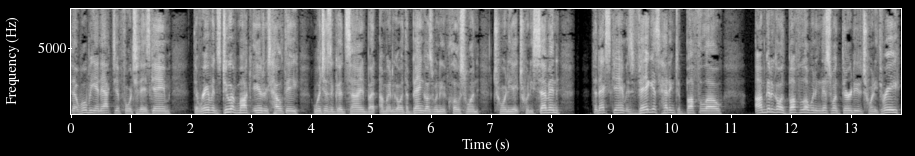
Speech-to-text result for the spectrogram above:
that will be inactive for today's game. The Ravens do have Mark Andrews healthy, which is a good sign, but I'm going to go with the Bengals winning a close one, 28 27. The next game is Vegas heading to Buffalo. I'm going to go with Buffalo winning this one 30 to 23,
